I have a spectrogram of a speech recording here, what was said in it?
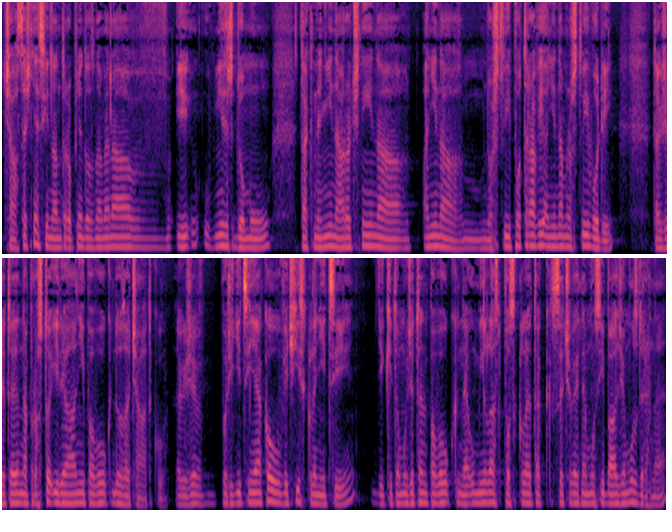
částečně synantropně, to znamená v, i uvnitř domů, tak není náročný na, ani na množství potravy, ani na množství vody. Takže to je naprosto ideální pavouk do začátku. Takže pořídit si nějakou větší sklenici, díky tomu, že ten pavouk neumí lézt po skle, tak se člověk nemusí bát, že mu zdrhne.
